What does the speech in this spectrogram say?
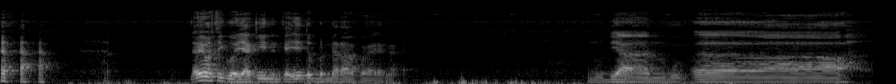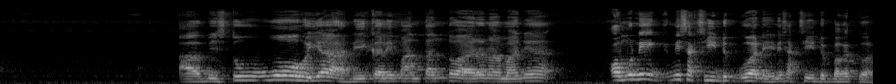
Tapi masih gue yakinin kayaknya itu benar apa ya nggak kemudian eh abis itu wow ya di Kalimantan tuh ada namanya om ini ini saksi hidup gua nih ini saksi hidup banget gua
